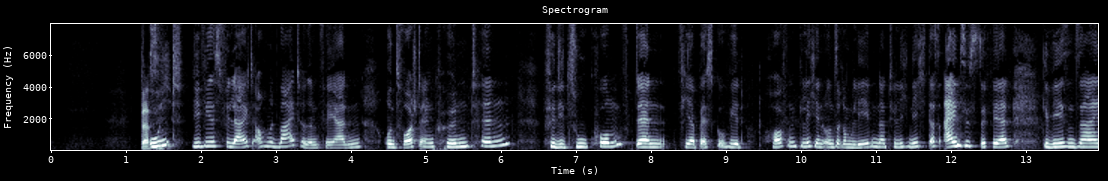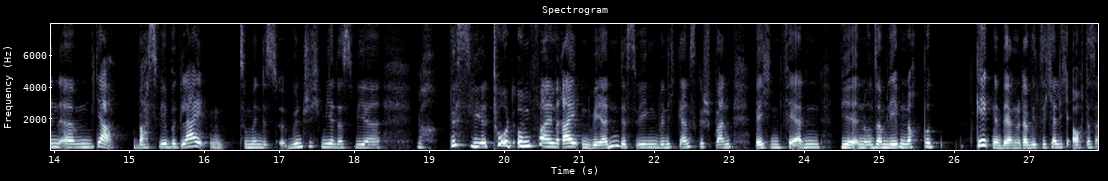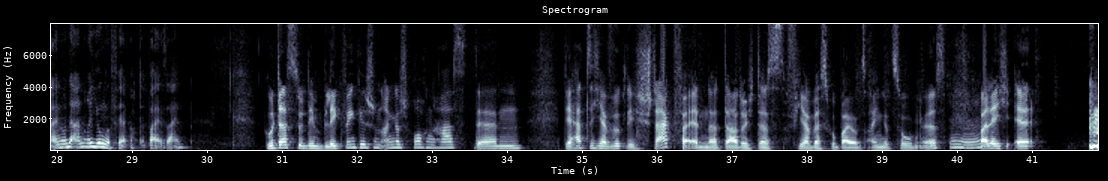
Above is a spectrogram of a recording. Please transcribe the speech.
Dass und wie wir es vielleicht auch mit weiteren Pferden uns vorstellen könnten für die Zukunft, denn Fiabesco wird hoffentlich in unserem Leben natürlich nicht das einzigste Pferd gewesen sein, ähm, ja, was wir begleiten. Zumindest wünsche ich mir, dass wir noch bis wir tot umfallen reiten werden. Deswegen bin ich ganz gespannt, welchen Pferden wir in unserem Leben noch begegnen werden. Und da wird sicherlich auch das eine oder andere junge Pferd noch dabei sein. Gut, dass du den Blickwinkel schon angesprochen hast, denn der hat sich ja wirklich stark verändert dadurch, dass Fiabesco bei uns eingezogen ist, mhm. weil ich äh,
